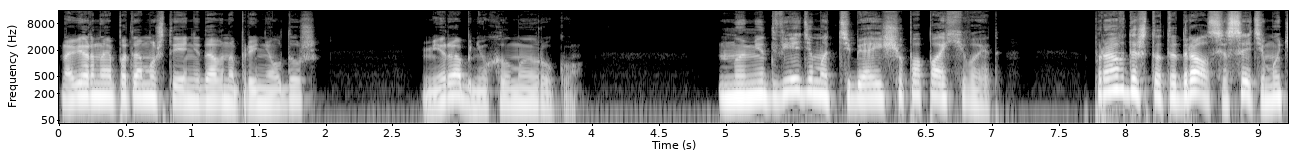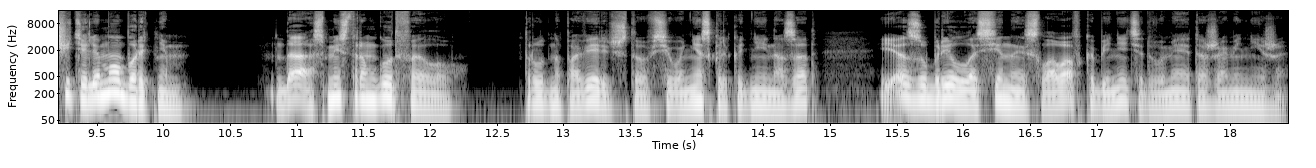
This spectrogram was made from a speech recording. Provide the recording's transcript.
«Наверное, потому что я недавно принял душ». Миро обнюхал мою руку. «Но медведем от тебя еще попахивает. Правда, что ты дрался с этим учителем-оборотнем?» «Да, с мистером Гудфеллоу. Трудно поверить, что всего несколько дней назад я зубрил лосиные слова в кабинете двумя этажами ниже.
